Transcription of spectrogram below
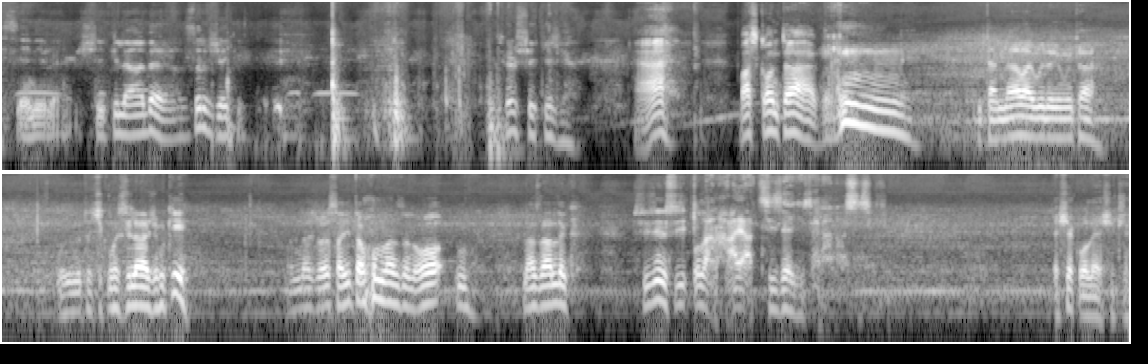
Seni be. Şekil ada ya. Sırf şekil. Sırf şekil ya. Ha. Bas kontak. Bir tane daha var burada yumurta. O çıkması lazım ki. Ondan sonra sayı tamamlansın. O nazarlık. Sizin siz, ulan hayat size güzel anasını. Eşek ol eşekle.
